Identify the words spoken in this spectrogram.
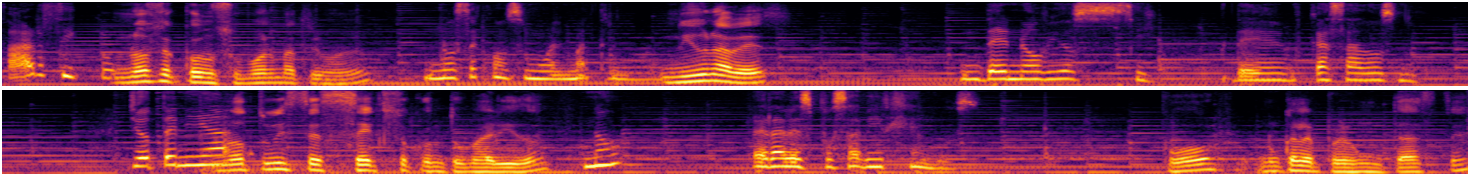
fársico. ¿No se consumó el matrimonio? No se consumó el matrimonio. Ni una vez. De novios sí, de casados no. Yo tenía, ¿No no, tuviste sexo con tu marido? era la esposa virgen, Gus. ¿Por? ¿Nunca le preguntaste?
